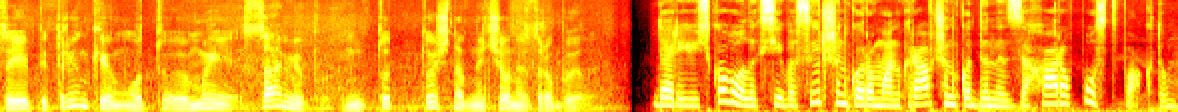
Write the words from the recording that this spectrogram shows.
цієї підтримки, от ми самі б ну, то, точно б нічого не зробили. Дар'я Юськова, Олексій Васильченко, Роман Кравченко, Денис Захаров. Постфактум.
